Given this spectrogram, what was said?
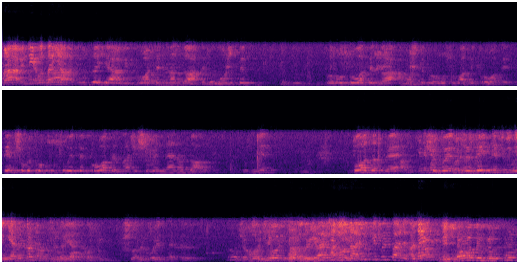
правильно, по заяві. У заяві просять надати. Ви можете проголосувати за, а можете проголосувати проти. Тим, що ви проголосуєте проти, значить, що ви не надали. Розумієте? Хто за те, щоб кредитні спілки... Що не буде? ну, дай. Значить, питання. Відмовити в зв'язку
